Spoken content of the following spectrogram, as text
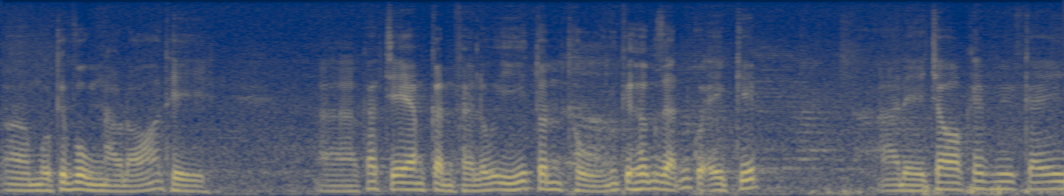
uh, một cái vùng nào đó thì à, các chị em cần phải lưu ý tuân thủ những cái hướng dẫn của ekip à, để cho cái cái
